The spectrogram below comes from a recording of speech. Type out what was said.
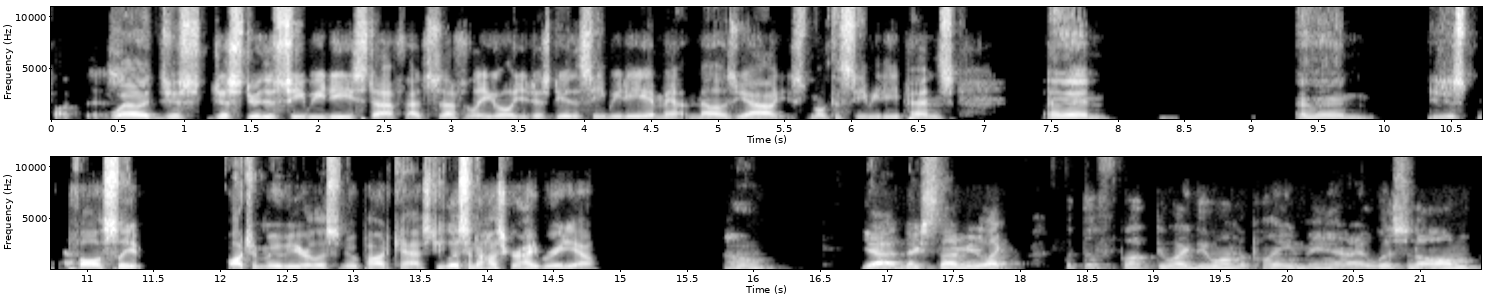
fuck this. Well, just just do the CBD stuff. That stuff's legal. You just do the CBD. It mellows you out. You smoke the CBD pens, and then and then you just Yeah. fall asleep. Watch a movie or listen to a podcast. You listen to Husker Hype Radio. Oh, yeah. Next time you're like, what the fuck do I do on the plane, man? I listen to all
